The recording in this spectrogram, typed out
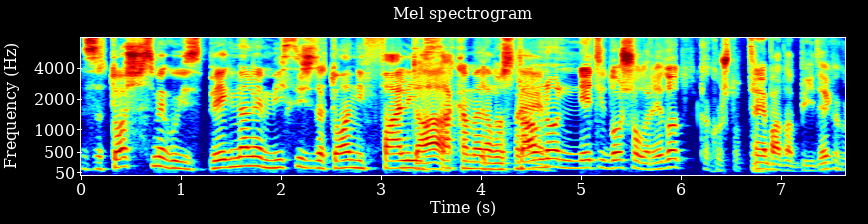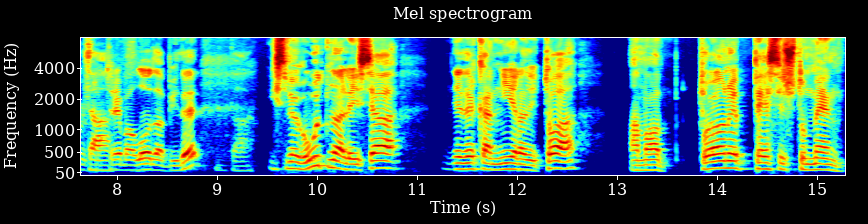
Затоа што сме го избегнале, мислиш да тоа ни фали и сакаме да го едноставно не ти дошол редот како што треба да биде, како што Да. требало да биде. Да. И сме го утнале и сега не дека ние ради тоа, ама тоа е оној passage to man,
